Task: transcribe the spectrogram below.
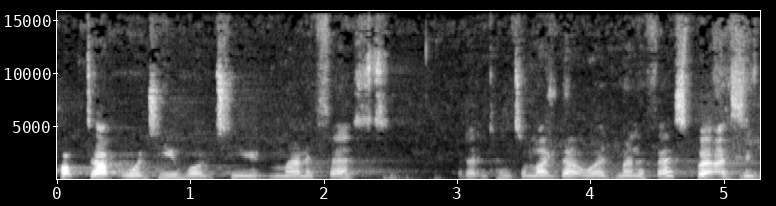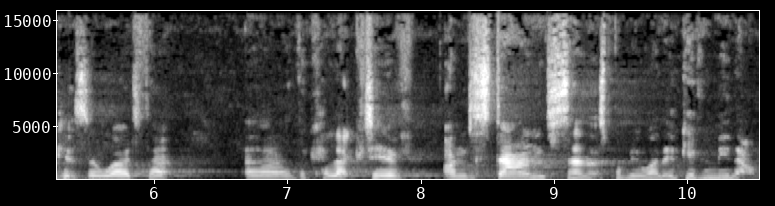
popped up. What do you want to manifest? I don't tend to like that word manifest, but I think it's a word that uh, the collective understand, so that's probably why they've given me that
